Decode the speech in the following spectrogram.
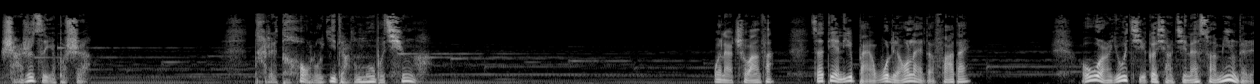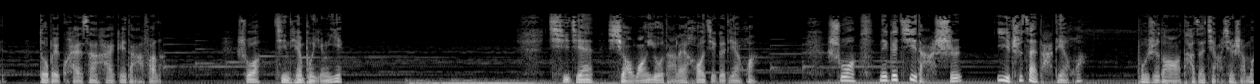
啥日子也不是。他这套路一点都摸不清啊。我俩吃完饭，在店里百无聊赖的发呆，偶尔有几个想进来算命的人，都被快三海给打发了，说今天不营业。期间，小王又打来好几个电话，说那个季大师一直在打电话，不知道他在讲些什么。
